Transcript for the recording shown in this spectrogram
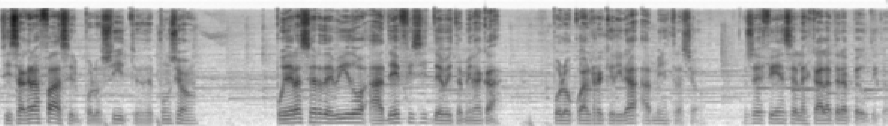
Si sangra fácil por los sitios de punción, pudiera ser debido a déficit de vitamina K, por lo cual requerirá administración. Entonces fíjense en la escala terapéutica.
